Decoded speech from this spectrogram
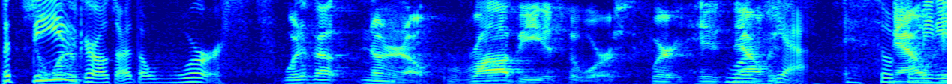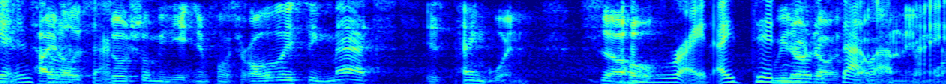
but so these ab- girls are the worst. What about no no no? Robbie is the worst. Where his Well, now his yeah, his social now media his title is social media influencer. Although they say Matt's is Penguin, so right, I did we don't know notice that last night.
